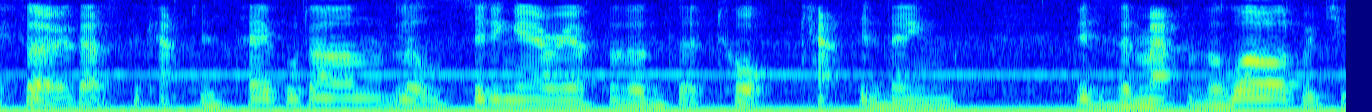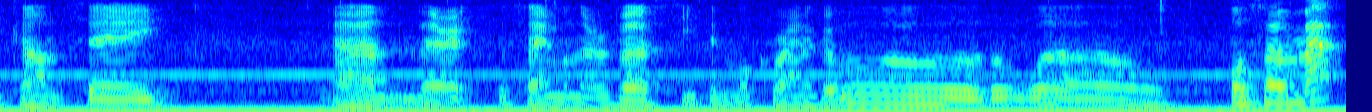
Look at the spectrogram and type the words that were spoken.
So that's the captain's table done. Little sitting area for them to talk captain things. This is a map of the world, which you can't see. Um, there it's the same on the reverse, you can walk around and go, ooh, the world. Also a map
